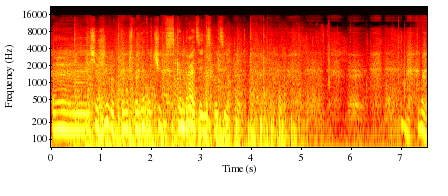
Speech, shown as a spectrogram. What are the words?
э, еще живы, потому что я тут чуть с Кондратия не схватил. Твою.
